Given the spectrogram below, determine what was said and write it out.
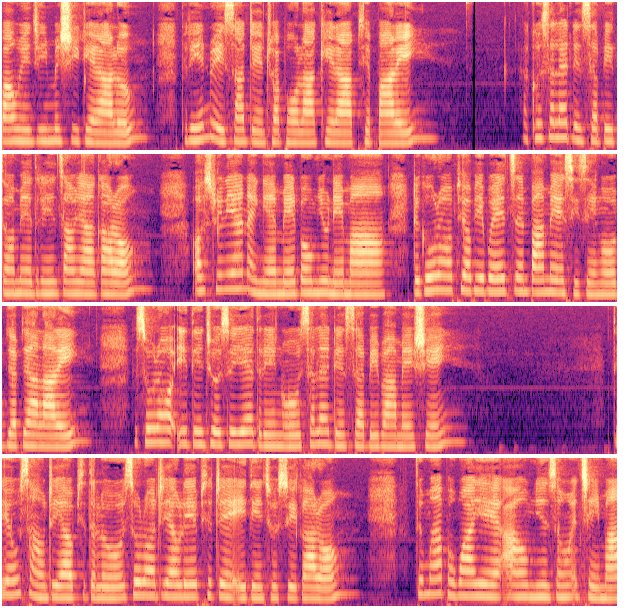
ပါဝင်ခြင်းမရှိခဲ့တာလို့သတင်းတွေစတင်ထွက်ပေါ်လာခဲ့တာဖြစ်ပါတယ်။အခုဆက်လက်တင်ဆက်ပေးသွားမယ့်သတင်းကြောင်းရာကတော့ဩစတြေးလျနိုင်ငံမဲလ်ဘုန်းမြို့နယ်မှာတကူတော်ဖျော်ဖြေပွဲကျင်းပမယ့်အစီအစဉ်ကိုပြပြလာတယ်။အဆိုတော်အီတင်ချိုဆွေရဲ့သတင်းကိုဆက်လက်တင်ဆက်ပေးပါမယ်ရှင်။တရုတ်ဆောင်တယောက်ဖြစ်တယ်လို့အဆိုတော်တယောက်လည်းဖြစ်တဲ့အီတင်ချိုဆွေကတော့ သူမဘဝရဲ့အအောင်မြင်ဆုံးအချိန်မှာ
